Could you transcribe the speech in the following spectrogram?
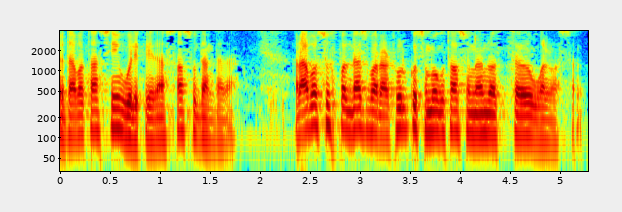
نو دا به تاسو ولیکئ دا تاسو دنده ده را به خپل درس به راټول کو چې موږ تاسو نن ورځ ولوسل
